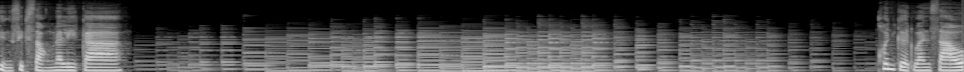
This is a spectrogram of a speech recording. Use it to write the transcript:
ถึง 12 นาฬิกาคนเกิดวันเสาร์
